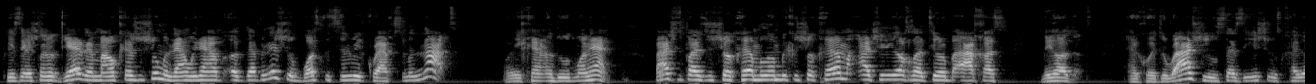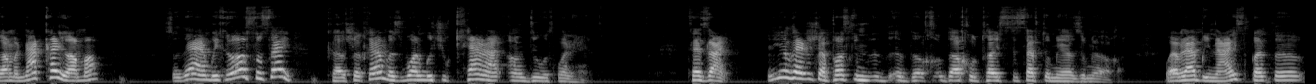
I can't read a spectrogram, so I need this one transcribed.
Because they should gather mal kesha shuma. Now we have a definition of what's considered a craftsman not. Well, you can't undo with one hand. Rashi says the shochem alom because shochem actually yochal tir be'achas meyadav. And according to Rashi, who says the issue is kayama, not kayama, so then we could also say kashakam is one which you cannot undo with one hand. Tezayin. Well, that'd be nice, but the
